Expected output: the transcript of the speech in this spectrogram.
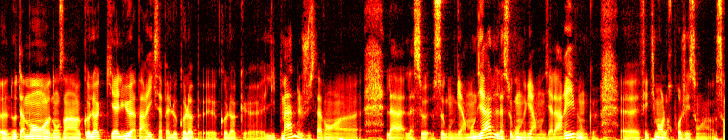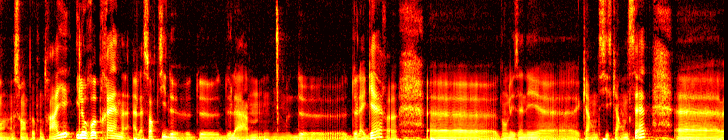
euh, notamment dans un colloque qui a lieu à Paris qui s'appelle le colloque, colloque Lippmann, juste avant la, la, Seconde Guerre mondiale. La Seconde Guerre mondiale arrive, donc euh, effectivement leurs projets sont, sont, un peu contrariés. Ils reprennent à la sortie de, de, de la, de, de, la guerre, euh, dans les années 46-47, euh,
